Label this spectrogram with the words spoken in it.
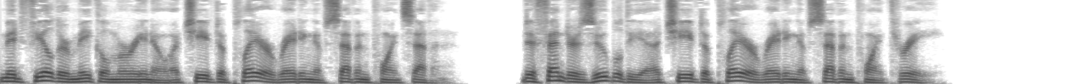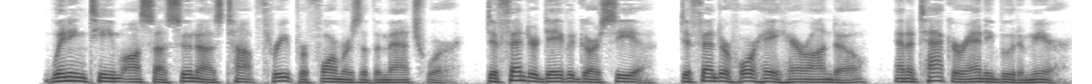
Midfielder Mikel Merino achieved a player rating of 7.7. Defender Zubeldia achieved a player rating of 7.3. Winning team Osasuna's top three performers of the match were defender David Garcia, defender Jorge Herrando, and attacker Ante Budimir.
